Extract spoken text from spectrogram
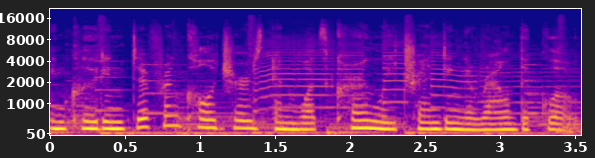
including different cultures and what's currently trending around the globe.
